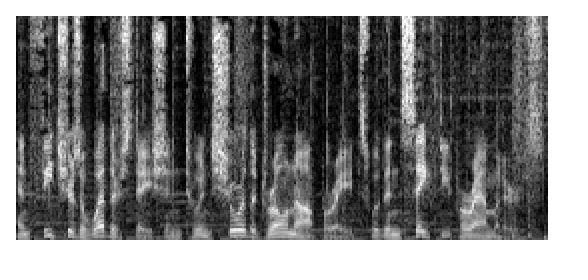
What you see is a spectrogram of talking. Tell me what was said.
and features a weather station to ensure the drone operates within safety parameters.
